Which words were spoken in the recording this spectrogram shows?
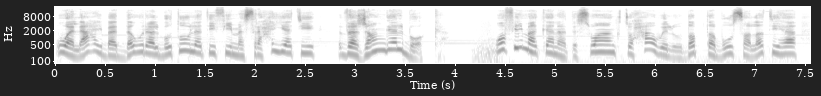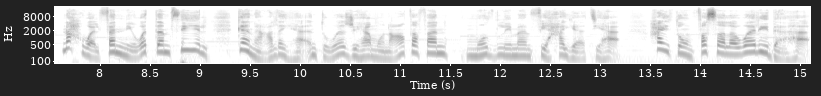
ولعبت دور البطولة في مسرحية The Jungle Book وفيما كانت سوانك تحاول ضبط بوصلتها نحو الفن والتمثيل كان عليها أن تواجه منعطفا مظلما في حياتها حيث انفصل والداها.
